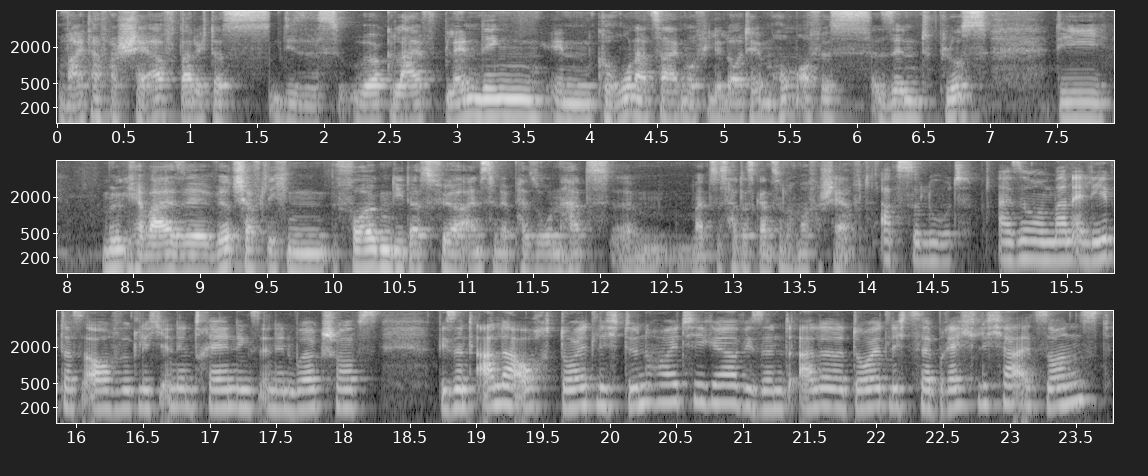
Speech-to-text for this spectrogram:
weiter verschärft, dadurch, dass dieses Work-Life-Blending in Corona-Zeiten, wo viele Leute im Homeoffice sind, plus die möglicherweise wirtschaftlichen Folgen, die das für einzelne Personen hat. Ähm, meinst du, das hat das Ganze nochmal verschärft? Absolut. Also man erlebt das auch wirklich in den Trainings, in den Workshops. Wir sind alle auch deutlich dünnhäutiger, wir sind alle deutlich zerbrechlicher als sonst.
